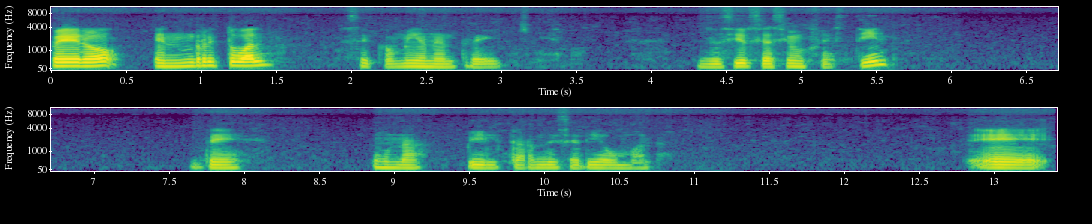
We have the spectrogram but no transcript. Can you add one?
Pero en un ritual se comían entre ellos mismos. Es decir, se hacía un festín de una vil carnicería humana. Eh,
